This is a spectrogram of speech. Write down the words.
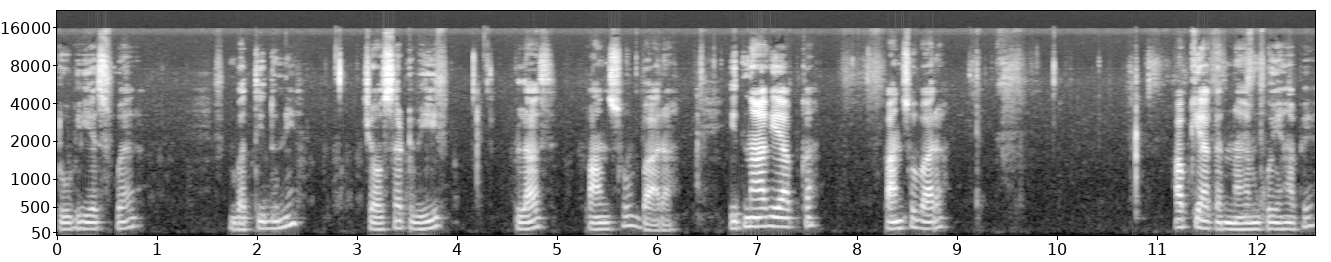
टू वी स्क्वायर बत्ती दूनी चौंसठ वी प्लस पाँच सौ बारह। इतना आ गया आपका? पाँच सौ बारह। अब क्या करना है हमको यहाँ पे?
